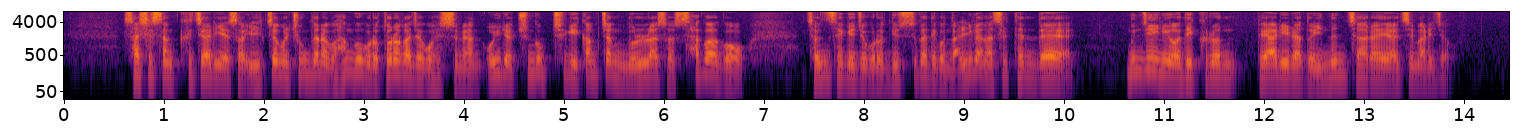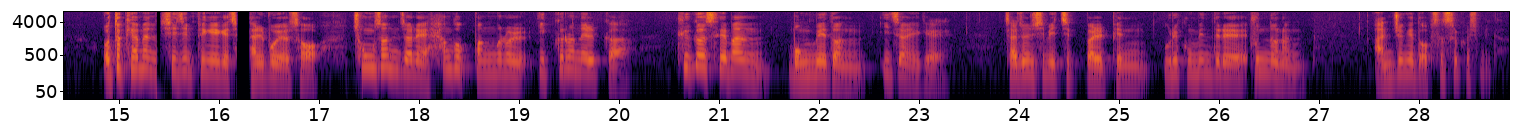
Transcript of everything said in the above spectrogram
사실상 그 자리에서 일정을 중단하고 한국으로 돌아가자고 했으면 오히려 중국 측이 깜짝 놀라서 사과하고 전 세계적으로 뉴스가 되고 난리가 났을 텐데 문재인이 어디 그런 배알이라도 있는 줄 알아야지 말이죠. 어떻게 하면 시진핑에게 잘 보여서 총선 전에 한국 방문을 이끌어낼까 그것에만 목매던 이자에게 자존심이 짓밟힌 우리 국민들의 분노는 안중에도 없었을 것입니다.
